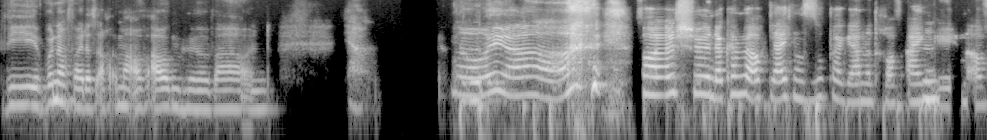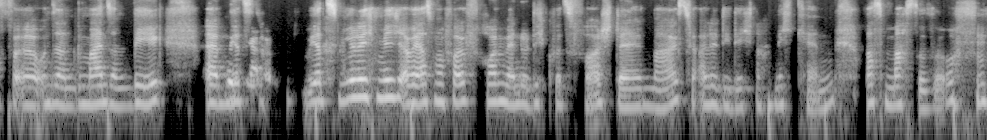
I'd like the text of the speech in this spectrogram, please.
wie wundervoll das auch immer auf Augenhöhe war und Oh ja, voll schön. Da können wir auch gleich noch super gerne drauf mhm. eingehen, mhm. auf äh, unseren gemeinsamen Weg. Ähm, jetzt, jetzt würde ich mich aber erstmal voll freuen, wenn du dich kurz vorstellen magst, für alle, die dich noch nicht kennen. Was machst du so? Und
